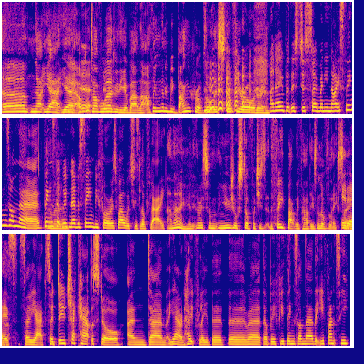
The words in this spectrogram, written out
Um, no, yeah, yeah. I've got to have a word with you about that. I think we're going to be bankrupt. All this stuff you're ordering. I know, but there's just so many nice things on there. Things that we've never seen before as well, which is lovely. I know there is some unusual stuff, which is the feedback we've had is lovely. So, It yeah. is. So yeah. So do check out the store, and um, yeah, and hopefully the the uh, there'll be a few things on there that you fancy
